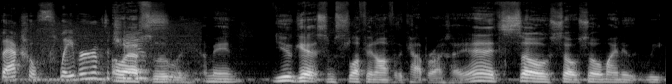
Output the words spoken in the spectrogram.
the actual flavor of the cheese? Oh, absolutely. I mean, you get some sloughing off of the copper oxide, and it's so, so, so minute. We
